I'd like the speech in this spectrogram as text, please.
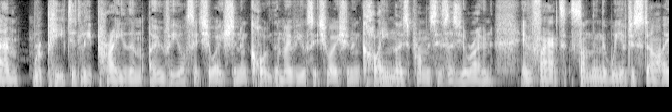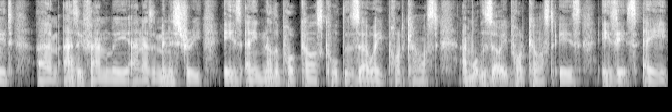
and repeatedly pray them over your situation and quote them over your situation and claim those promises as your own. In fact, something that we have just started um, as a family and as a ministry is another podcast called the Zoe Podcast. And what the Zoe Podcast is, is it's a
